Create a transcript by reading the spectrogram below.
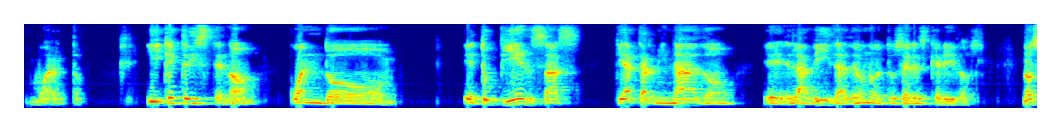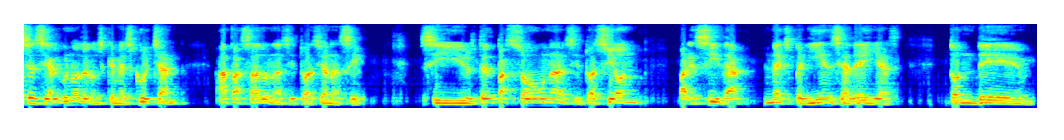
muerto. Y qué triste, ¿no? Cuando eh, tú piensas que ha terminado eh, la vida de uno de tus seres queridos. No sé si alguno de los que me escuchan ha pasado una situación así. si usted pasó una situación parecida, una experiencia de ellas, donde,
